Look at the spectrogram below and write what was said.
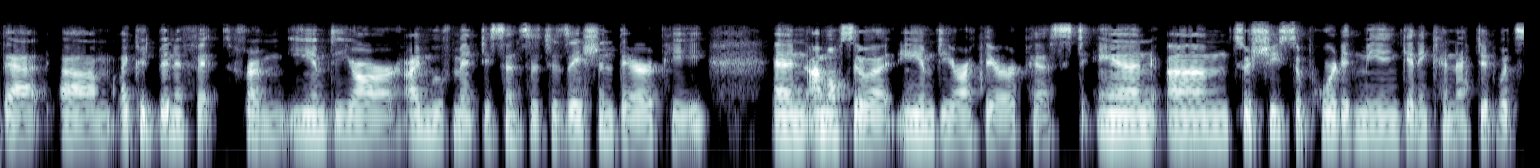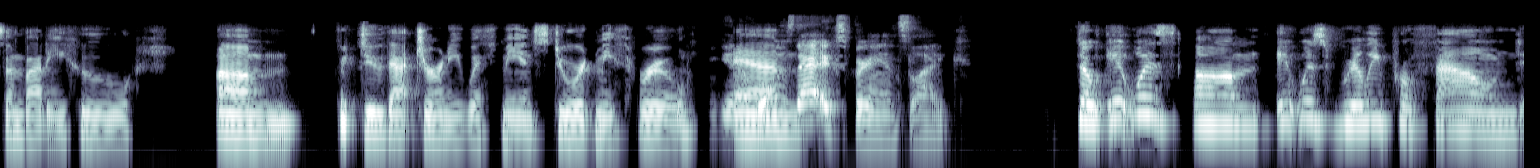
that um, I could benefit from EMDR, eye movement desensitization therapy, and I'm also an EMDR therapist. And um, so she supported me in getting connected with somebody who um, could do that journey with me and steward me through. Yeah, and, what was that experience like? so it was um it was really profound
